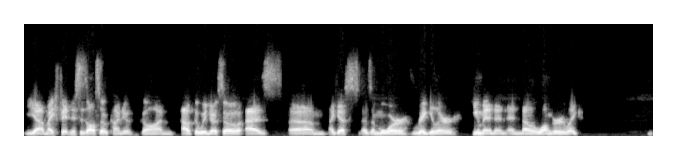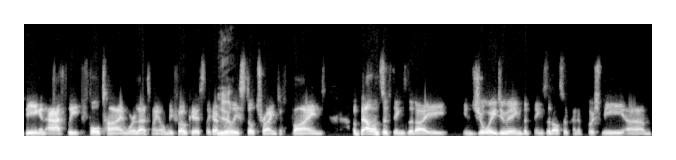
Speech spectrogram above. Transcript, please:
yeah, my fitness is also kind of gone out the window. So, as um, I guess, as a more regular human and, and no longer like being an athlete full time, where that's my only focus, like I'm Yeah. really still trying to find a balance of things that I enjoy doing, but things that also kind of push me. Um,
